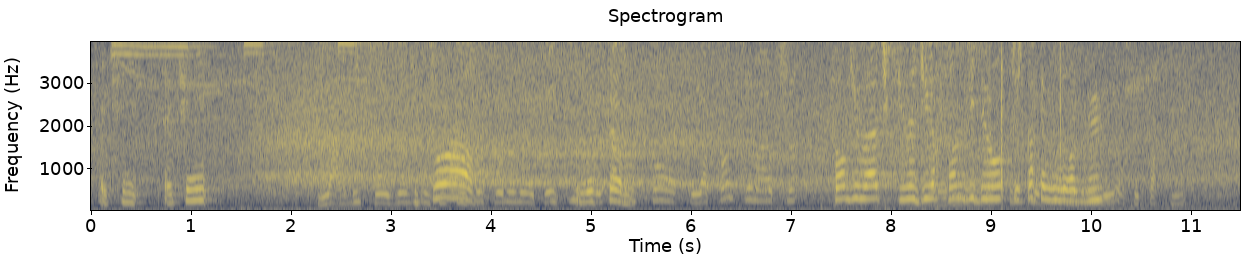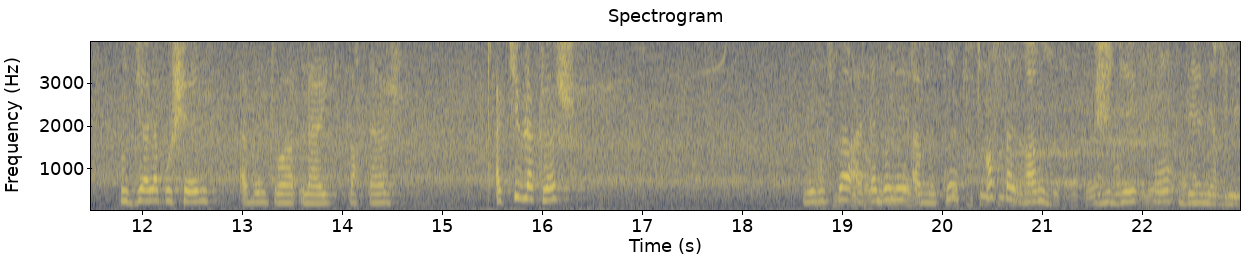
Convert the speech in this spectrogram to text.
Ça va être fini, ça va être fini. L'arbitre vient de consulter son chronomètre et à Ham. l'instant la fin de ce match. Fin du match, qui veut dire fin de vidéo. J'espère qu'elle vous aura plu. On se dit à la prochaine. Abonne-toi, like, partage. Active la cloche. N'hésite pas à t'abonner à mon compte Instagram. JD.DNRD.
